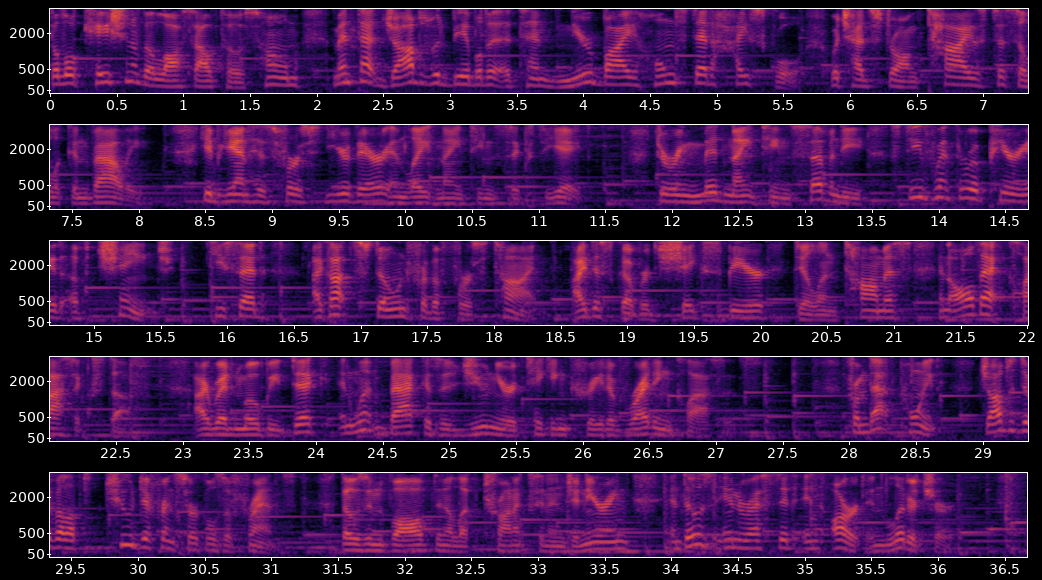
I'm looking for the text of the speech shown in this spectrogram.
The location of the Los Altos home meant that Jobs would be able to attend nearby Homestead High School, which had strong ties to Silicon Valley. He began his first year there in late 1968. During mid 1970, Steve went through a period of change. He said, I got stoned for the first time. I discovered Shakespeare, Dylan Thomas, and all that classic stuff. I read Moby Dick and went back as a junior taking creative writing classes. From that point, Jobs developed two different circles of friends those involved in electronics and engineering, and those interested in art and literature.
